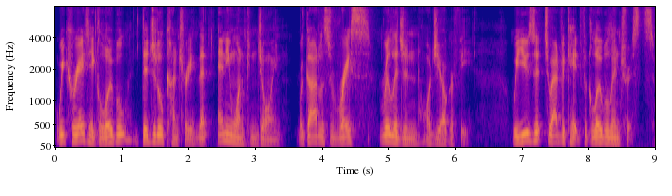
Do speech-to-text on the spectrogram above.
We create a global, digital country that anyone can join, regardless of race, religion, or geography. We use it to advocate for global interests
